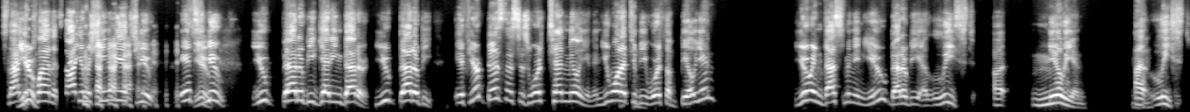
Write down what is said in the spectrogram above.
It's not your You. plan, it's not your machinery, it's you. It's you. you. you. better be getting better. You better be. If your business is worth 10 million and you want it to be worth a billion, your investment in you better be at least a million, at Mhm. least,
